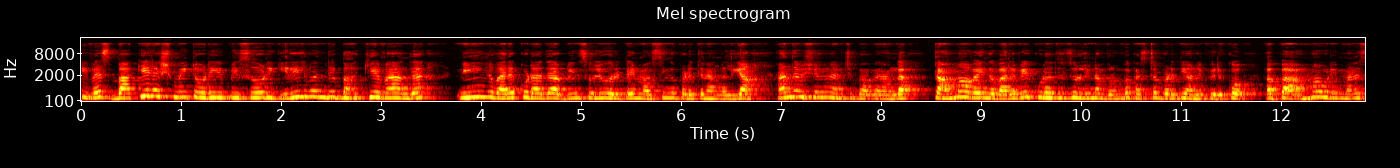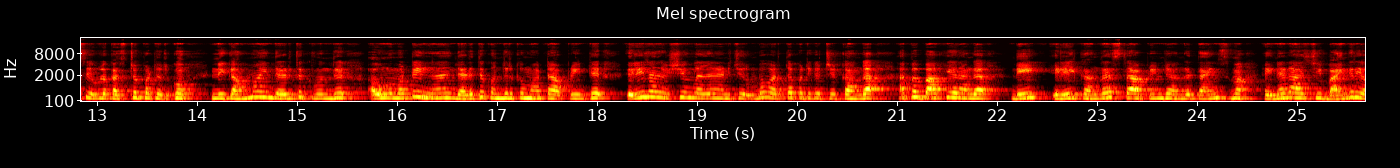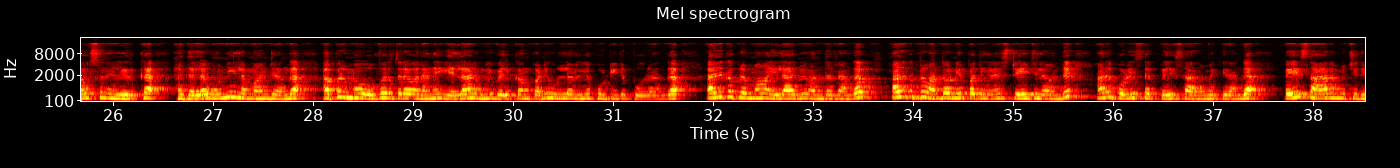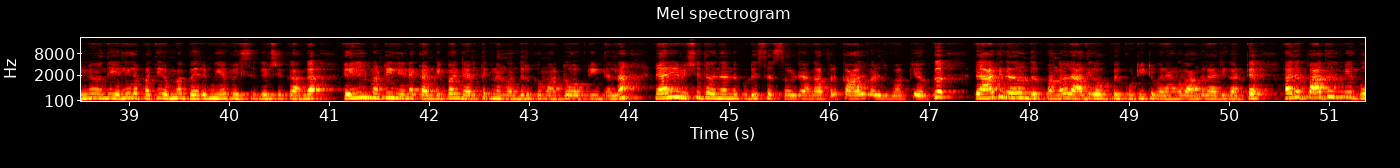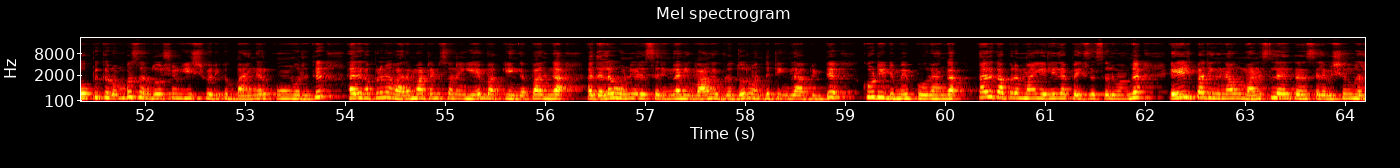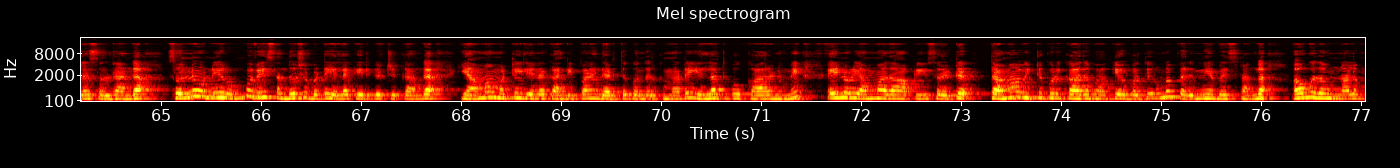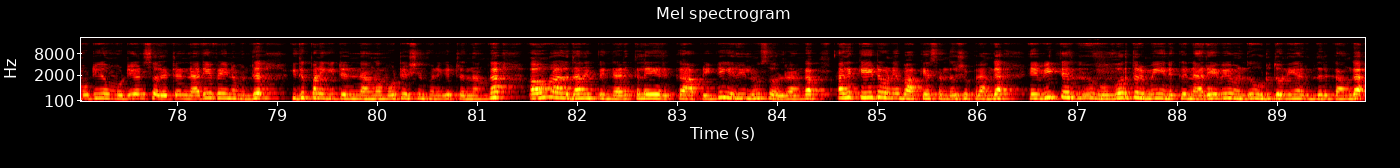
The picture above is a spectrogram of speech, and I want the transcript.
Baakiyalakshmi பாக்கியலட்சுமியோட episode எழில் வந்து பாக்கிய வாங்க நீங்கள் வரக்கூடாது அப்படின்னு சொல்லி ஒரு டைம் அசிங்கப்படுத்தினாங்க இல்லையா? அந்த விஷயம் நினச்சி பார்க்குறாங்க. அம்மாவை இங்கே வரவே கூடாதுன்னு சொல்லி நம்ம ரொம்ப கஷ்டப்படுத்தி அனுப்பியிருக்கோம். அப்போ அம்மாவுடைய மனசு எவ்வளோ கஷ்டப்பட்டு இருக்கும் இன்றைக்கி அம்மா இந்த இடத்துக்கு வந்து அவங்க மட்டும் இல்லைன்னா இந்த இடத்துக்கு வந்திருக்க மாட்டா அப்படின்ட்டு வெளியில் அந்த விஷயங்களெல்லாம் நினச்சி ரொம்ப வருத்தப்பட்டுக்கிட்டு இருக்காங்க. அப்போ பாக்கியறாங்க டேய் எழில் கங்க்ரஸ்டா அப்படின்றாங்க தேங்க்ஸ்மா என்னடா ஆச்சு? பயங்கர யோசனையில் இருக்க. அதெல்லாம் ஒன்றும் இல்லைமான்றாங்க அப்புறமா ஒவ்வொருத்தர வராங்க. எல்லாருமே வெல்கம் பண்ணி உள்ளவங்க கூட்டிகிட்டு போகிறாங்க அதுக்கப்புறமா எல்லாருமே வந்துடுறாங்க. அதுக்கப்புறம் வந்தோடனே பார்த்தீங்கன்னா ஸ்டேஜில் வந்து அந்த போலீஸர் பேச ஆரம்பிக்கிறாங்க. பேச ஆரம்பிச்சதுமே வந்து எழிலை பற்றி ரொம்ப பெருமையாக பேசிக்கிட்டு இருக்காங்க. எழில் மட்டும் இல்லைன்னா கண்டிப்பாக இந்த இடத்துக்கு நாங்கள் வந்திருக்க மாட்டோம் அப்படின்ட்டுலாம் நிறைய விஷயத்த வந்து அந்த புடிசர் சொல்கிறாங்க அப்புறம் கால் வருது பாக்கியாவுக்கு ராதிகா தான் வந்திருப்பாங்க. ராதிகாவை போய் கூட்டிகிட்டு வராங்க. வாங்க ராதிகாட்டு அதை பார்த்ததுமே கோபிக்கு ரொம்ப சந்தோஷம். ஈஸ்வரிக்கு பயங்கர கோவம் வருது. அதுக்கப்புறம் நான் வரமாட்டேன்னு சொன்னேன். ஏன் பாக்கி இங்கே பாருங்க. அதெல்லாம் ஒன்றும் இல்லை சரிங்களா? நீங்கள் வாங்க இவ்வளோ தூரம் வந்துட்டீங்களா? அப்படின்ட்டு கூட்டிகிட்டுமே போகிறாங்க அதுக்கப்புறமா எழில பேச சொல்லுவாங்க. எழில் பார்த்தீங்கன்னா அவங்க மனசில் இருக்கிற சில விஷயங்கள் எல்லாம் சொல்கிறாங்க சொன்ன உடனே ரொம்பவே சந்தோஷப்பட்டு எல்லாம் கேட்டுக்கிட்டு இருக்காங்க. என் அம்மா மட்டும் இல்லைன்னா கண்டிப்பாக இந்த இடத்துக்கு வந்திருக்க மாட்டேன். எல்லாத்துக்கும் காரணமே என்னுடைய அம்மா தான் அப்படின்னு சொல்லிட்டு தம்மா விட்டு கொடுக்காத பாக்கியாவை பற்றி ரொம்ப பெருமையாக பேசுகிறாங்க அவங்க தான் உன்னால் முடியும் முடியும்னு சொல்லிட்டு நிறையவே பேர் வந்து இது பண்ணிக்கிட்டு இருந்தாங்க மோட்டிவேஷன் பண்ணிக்கிட்டு இருந்தாங்க. அவங்களால தான் இப்போ இந்த இடத்துல இருக்கு அப்படின்ட்டு எழிலும் சொல்கிறாங்க அதை கேட்ட உடனே பாக்கியா சந்தோஷப்படுறாங்க. என் வீட்டில் இருக்கிற ஒவ்வொருத்தருமே எனக்கு நிறையவே வந்து உறுதுணையாக இருந்திருக்காங்க.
